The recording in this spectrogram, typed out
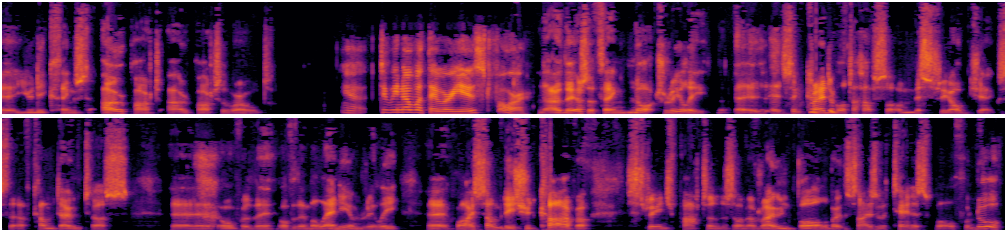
uh, unique things to our part, our part of the world. Yeah. Do we know what they were used for? Now, there's a thing. Not really. It's incredible to have sort of mystery objects that have come down to us uh, over the over the millennium, really. Uh, why somebody should carve a strange patterns on a round ball about the size of a tennis ball for no,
